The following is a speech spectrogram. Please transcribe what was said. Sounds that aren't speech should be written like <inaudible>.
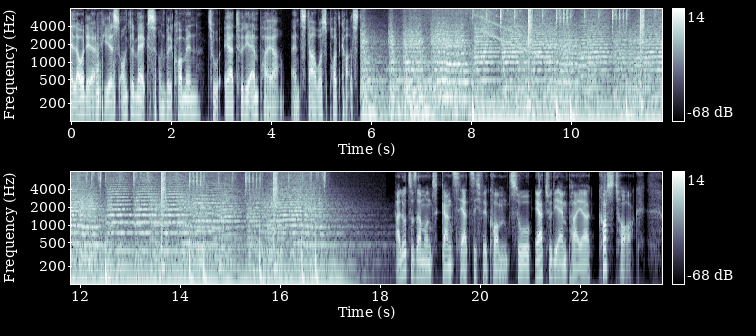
Hello there, hier ist Onkel Max und willkommen zu Air to the Empire, ein Star Wars Podcast. Hallo zusammen und ganz herzlich willkommen zu Air to the Empire Cost Talk.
